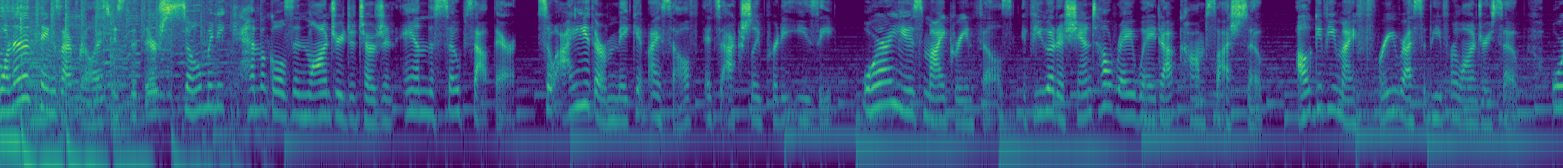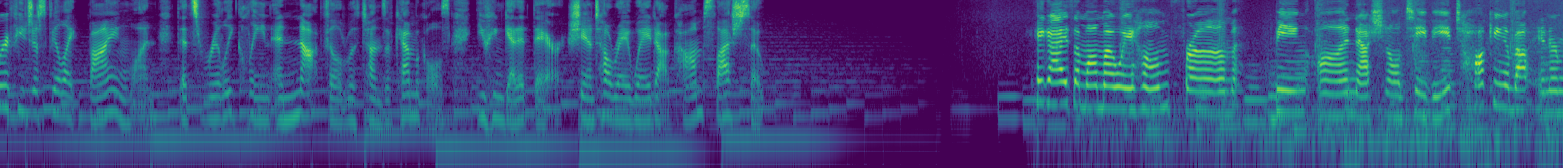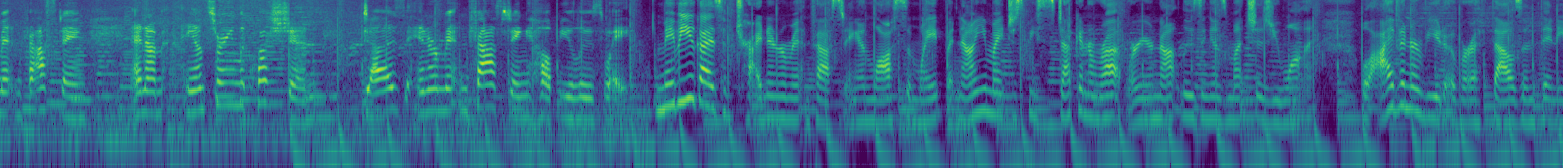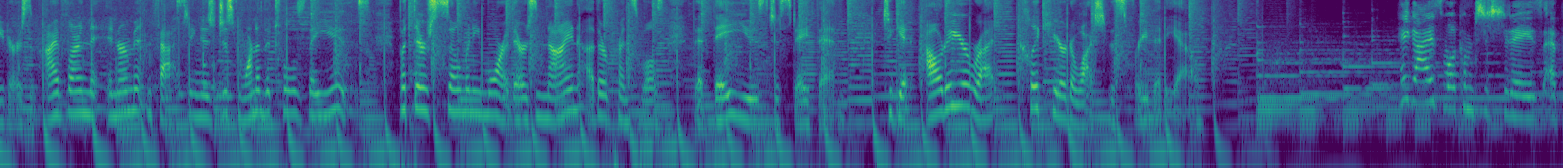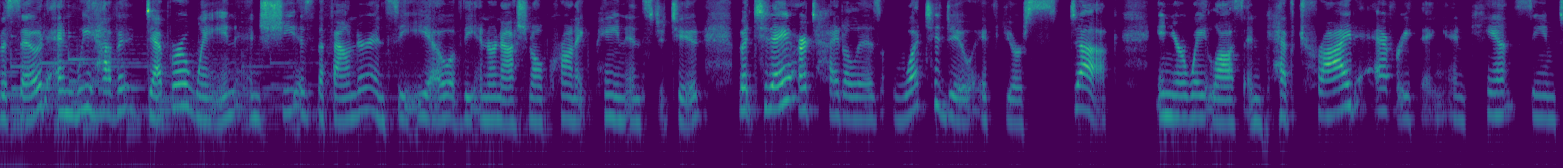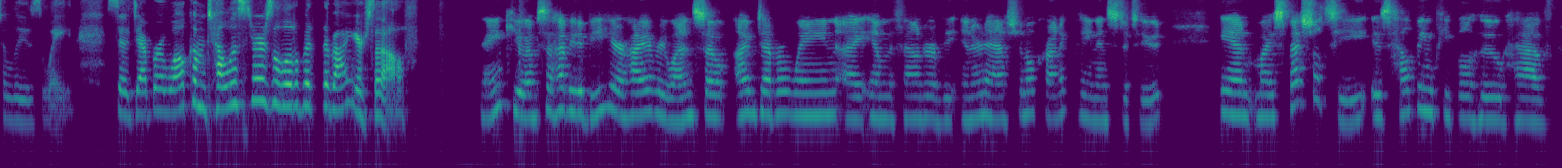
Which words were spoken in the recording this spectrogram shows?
One of the things I've realized is that there's so many chemicals in laundry detergent and the soaps out there. So I either make it myself, it's actually pretty easy, or I use my green fills. If you go to chantelrayway.com slash soap, I'll give you my free recipe for laundry soap. Or if you just feel like buying one that's really clean and not filled with tons of chemicals, you can get it there. chantelrayway.com slash soap. Hey guys, I'm on my way home from being on national TV talking about intermittent fasting, and I'm answering the question Does intermittent fasting help you lose weight? Maybe you guys have tried intermittent fasting and lost some weight, but now you might just be stuck in a rut where you're not losing as much as you want. Well, I've interviewed over a thousand thin eaters, and I've learned that intermittent fasting is just one of the tools they use. But there's so many more. There's nine other principles that they use to stay thin. To get out of your rut, click here to watch this free video. Hey guys, welcome to today's episode. And we have Deborah Wayne, and she is the founder and CEO of the International Chronic Pain Institute. But today, our title is What to Do If You're Stuck in Your Weight Loss and have tried everything and can't seem to lose weight. So, Deborah, welcome. Tell listeners a little bit about yourself. Thank you. I'm so happy to be here. Hi, everyone. So, I'm Deborah Wayne. I am the founder of the International Chronic Pain Institute. And my specialty is helping people who have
